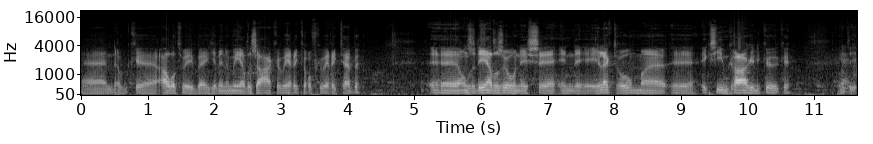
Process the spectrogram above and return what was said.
En ook eh, alle twee bij gerenommeerde zaken werken of gewerkt hebben. Onze derde zoon is in de elektro, maar ik zie hem graag in de keuken. Want die,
